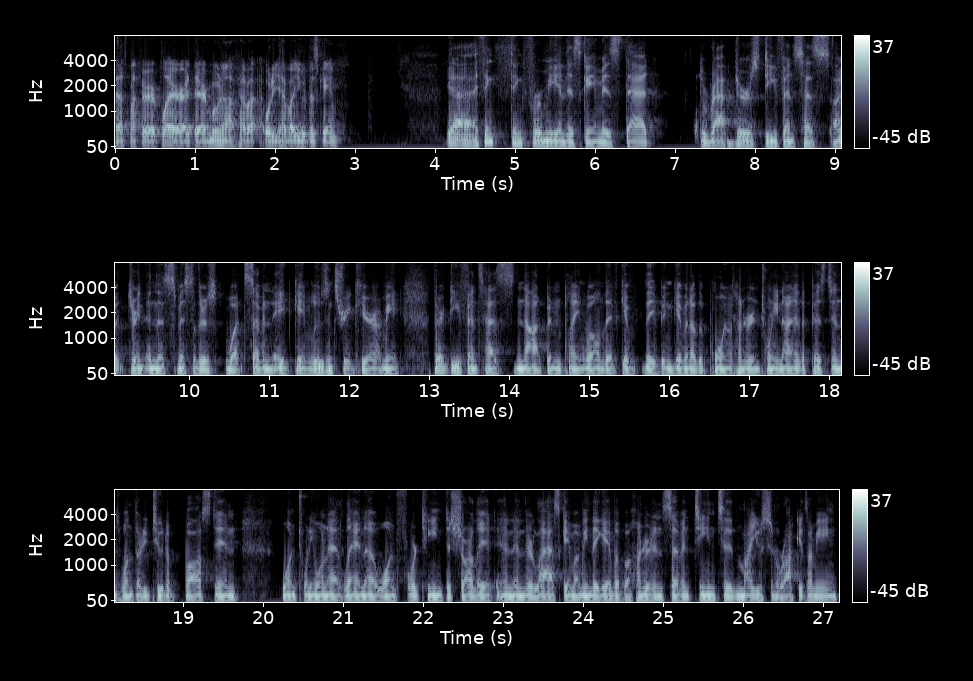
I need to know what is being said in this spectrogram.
That's my favorite player right there, Munaf. How about what do you? How about you with this game? Yeah, I think thing for me in this game is that the Raptors defense has uh, during in this midst of there's what seven eight game losing streak here. I mean, their defense has not been playing well, and they've give they've been given up the point 129 of the Pistons, 132 to Boston, 121 at Atlanta, 114 to Charlotte. And in their last game, I mean, they gave up 117 to my Houston Rockets. I mean,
